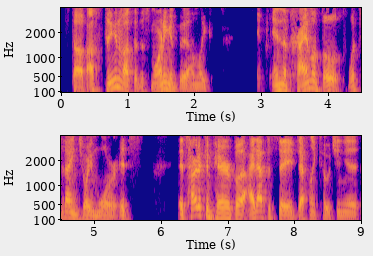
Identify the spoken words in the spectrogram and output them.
It's tough. I was thinking about that this morning a bit. I'm like, in the prime of both, what did I enjoy more? It's, it's hard to compare, but I'd have to say definitely coaching it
